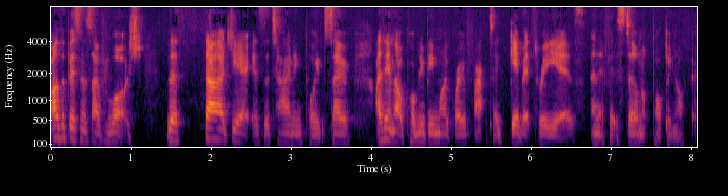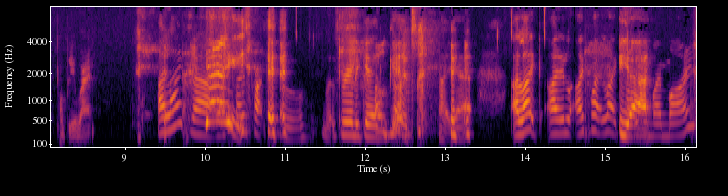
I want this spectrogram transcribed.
other business I've watched, the third year is the turning point. So I think that would probably be my growth factor. Give it three years, and if it's still not popping off, it probably won't. I like that. Yay! That's so practical. That's really good. Oh, good. Not yet. I like. I I quite like Yeah. in my mind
